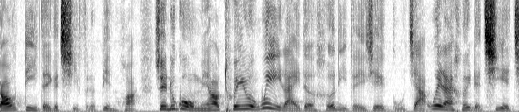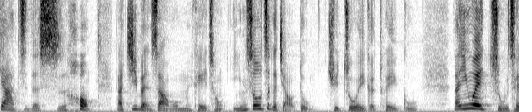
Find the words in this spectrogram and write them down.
高低的一个起伏的变化，所以如果我们要推论未来的合理的一些股价，未来合理的企业价值的时候，那基本上我们可以从营收这个角度去做一个推估。那因为组成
